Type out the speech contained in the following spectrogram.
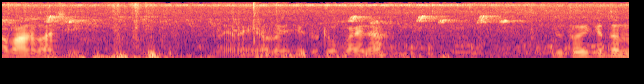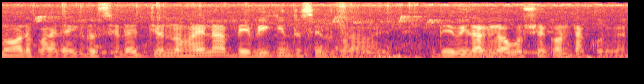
আবার বাজি। গেল এই যে দুটো পায়রা। দুটোই কিন্তু নর পায়রা, এগুলো সেলের জন্য হয় না, বেবি কিন্তু সেল করা হয়। বেবি লাগলে অবশ্যই কন্ট্যাক্ট করবেন।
